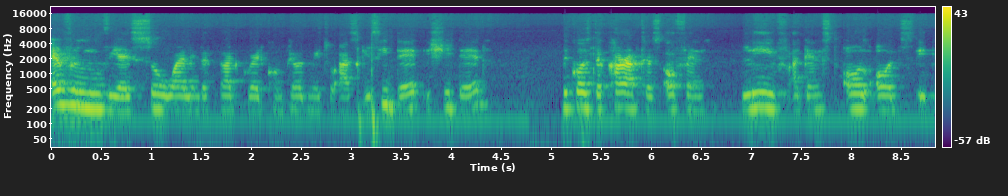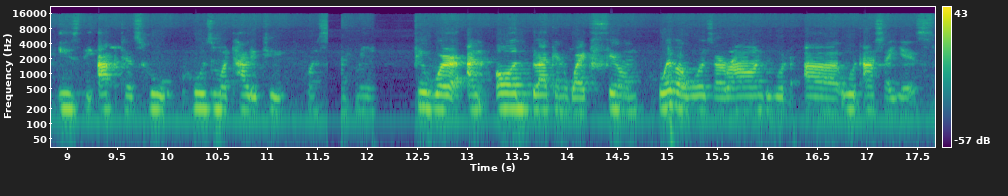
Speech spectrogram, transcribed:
Every movie I saw while in the third grade compelled me to ask, Is he dead? Is she dead? Because the characters often live against all odds. It is the actors who whose mortality concerned me. If it were an old black and white film, whoever was around would uh, would answer yes.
